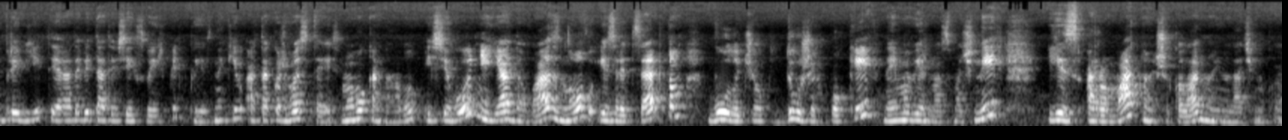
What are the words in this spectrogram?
привіт! Я рада вітати всіх своїх підписників, а також гостей з мого каналу. І сьогодні я до вас знову із рецептом булочок дуже поких, неймовірно смачних із ароматною шоколадною начинкою.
